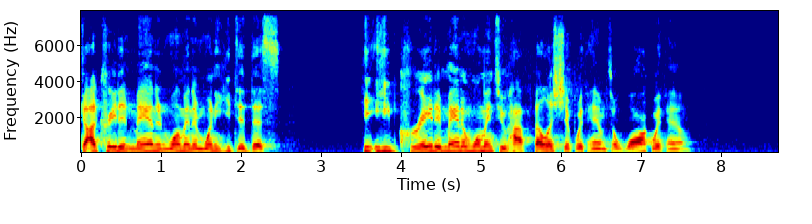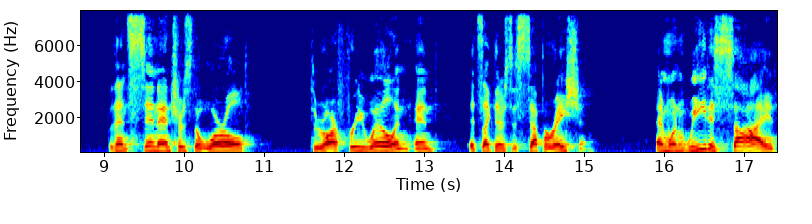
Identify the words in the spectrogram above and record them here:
God created man and woman, and when He did this, He, he created man and woman to have fellowship with Him, to walk with Him. But then sin enters the world through our free will, and, and it's like there's this separation. And when we decide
